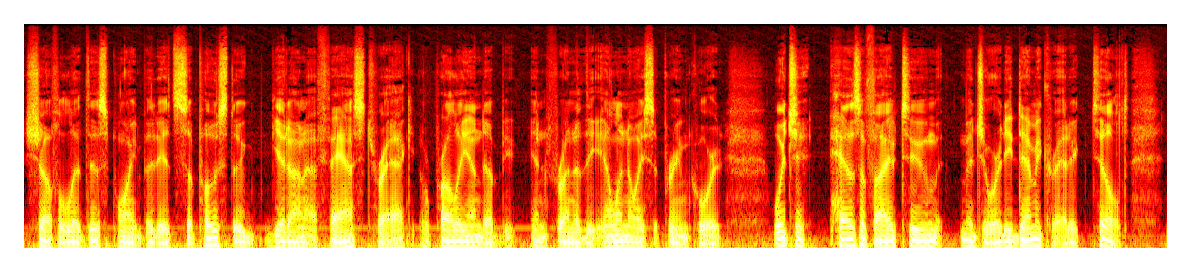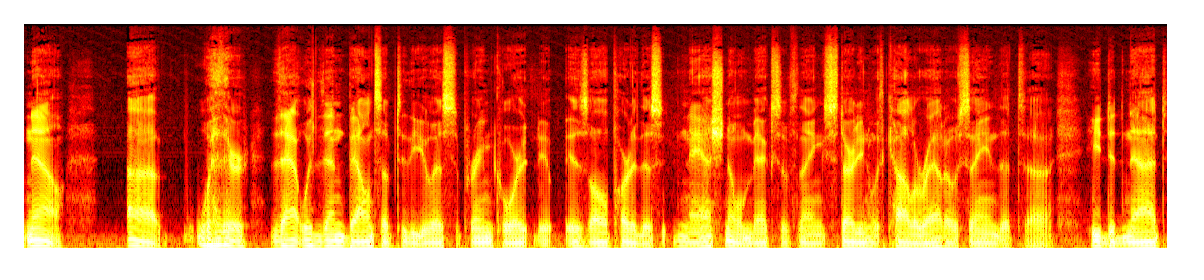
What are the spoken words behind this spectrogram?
shuffle at this point, but it's supposed to get on a fast track. It'll probably end up in front of the Illinois Supreme Court, which has a 5 2 majority Democratic tilt. Now, uh, whether that would then bounce up to the U.S. Supreme Court is all part of this national mix of things, starting with Colorado saying that uh, he did not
